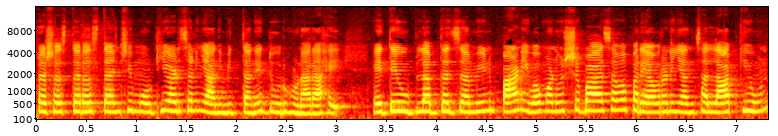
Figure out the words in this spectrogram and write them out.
प्रशस्त रस्त्यांची मोठी अडचण यानिमित्ताने दूर होणार आहे. येथे उपलब्ध जमीन पाणी व मनुष्यबळाचा व पर्यावरण यांचा लाभ घेऊन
